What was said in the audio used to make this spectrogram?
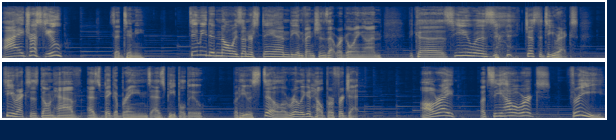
I trust you, said Timmy. Timmy didn't always understand the inventions that were going on because he was just a T Rex. T Rexes don't have as big a brains as people do, but he was still a really good helper for Jet. All right, Let's see how it works. Three,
